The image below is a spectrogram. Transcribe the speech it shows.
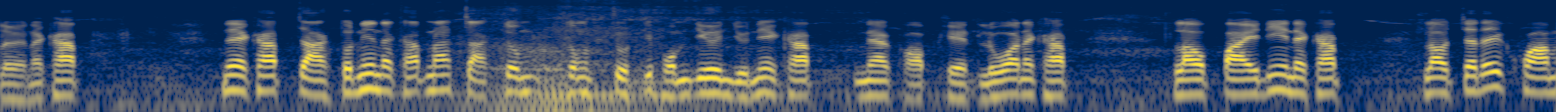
เลยนะครับเนี่ยครับจากตัวนี้นะครับนะจากตรงตรงจุดที่ผมยืนอยู่นี่ครับแนวขอบเขตรั้วนะครับ เราไปนี่นะครับ เราจะได้ความ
